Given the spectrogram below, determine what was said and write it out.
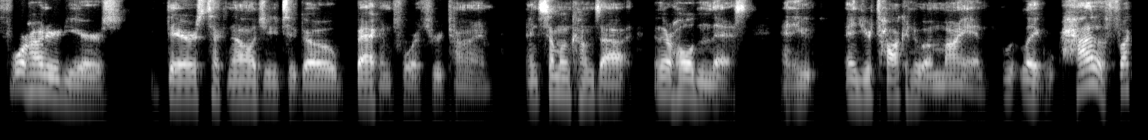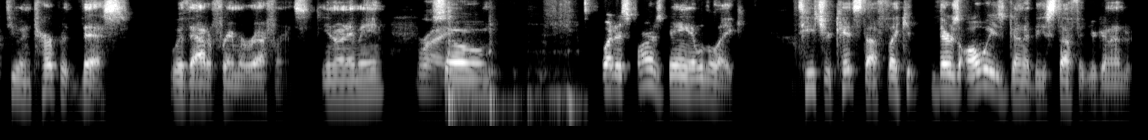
400 years, there's technology to go back and forth through time, and someone comes out and they're holding this, and you and you're talking to a Mayan. Like, how the fuck do you interpret this without a frame of reference? You know what I mean? Right. So, but as far as being able to like teach your kids stuff, like there's always going to be stuff that you're going to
